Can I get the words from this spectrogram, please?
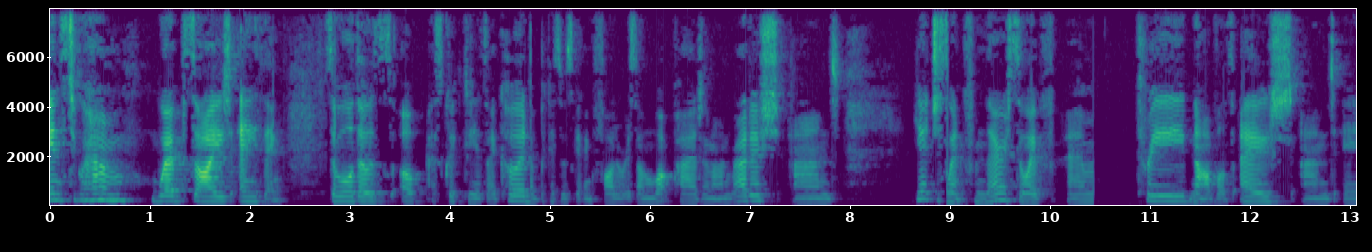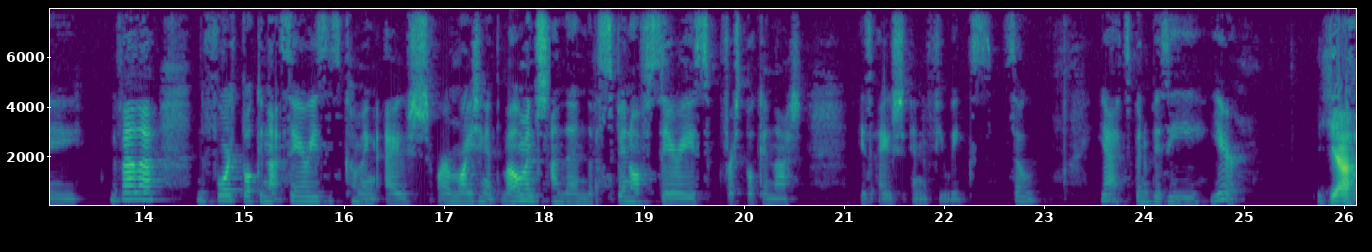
Instagram, website, anything. So all those up as quickly as I could because I was getting followers on Wattpad and on Radish, and yeah, just went from there. So I've um, three novels out and a novella. And the fourth book in that series is coming out, or I'm writing at the moment, and then the spin-off series, first book in that, is out in a few weeks. So yeah, it's been a busy year. Yeah.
